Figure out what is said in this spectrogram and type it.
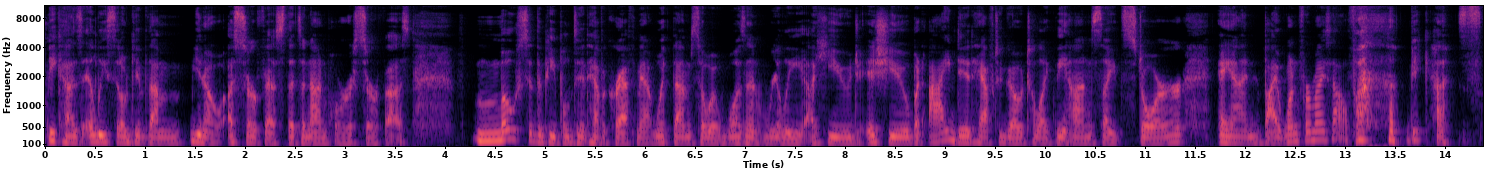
because at least it'll give them, you know, a surface that's a non porous surface most of the people did have a craft mat with them, so it wasn't really a huge issue. But I did have to go to like the on site store and buy one for myself because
